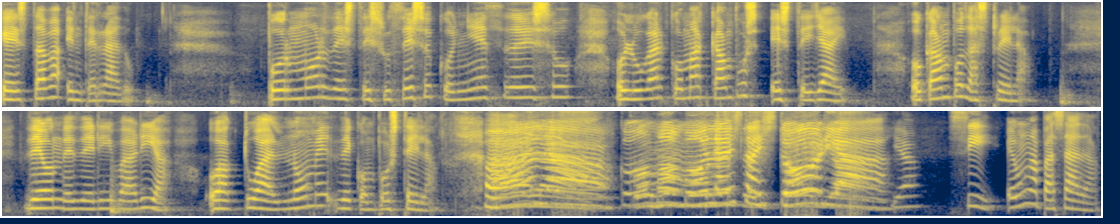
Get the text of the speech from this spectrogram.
que estaba enterrado. Por mor deste suceso coñécese o lugar como Campus Estellae, o campo da estrela, de onde derivaría o actual nome de Compostela. ¡Hala! ¡Como mola esta historia! Yeah. Sí, é unha pasada.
